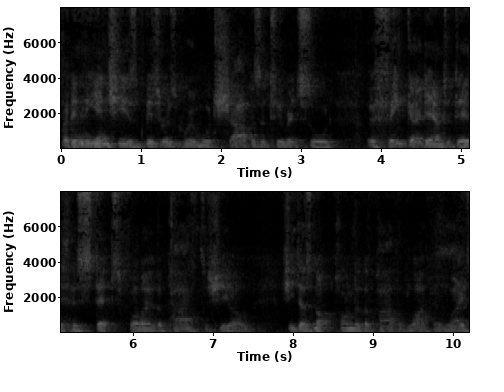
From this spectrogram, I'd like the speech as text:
But in the end she is bitter as wormwood, sharp as a two-edged sword. Her feet go down to death, her steps follow the path to Sheol. She does not ponder the path of life, her ways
